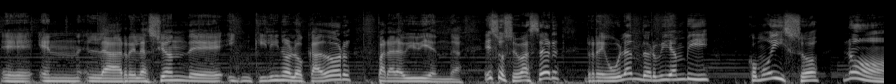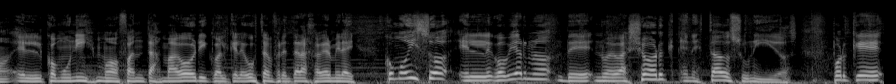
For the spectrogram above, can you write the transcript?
eh, en la relación de inquilino-locador para la vivienda. Eso se va a hacer regulando Airbnb como hizo no el comunismo fantasmagórico al que le gusta enfrentar a Javier Milei, como hizo el gobierno de Nueva York en Estados Unidos. Porque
